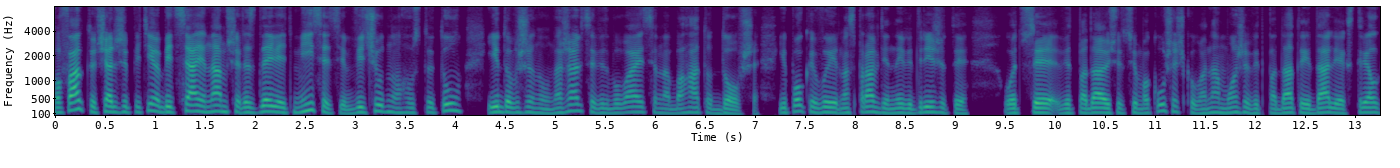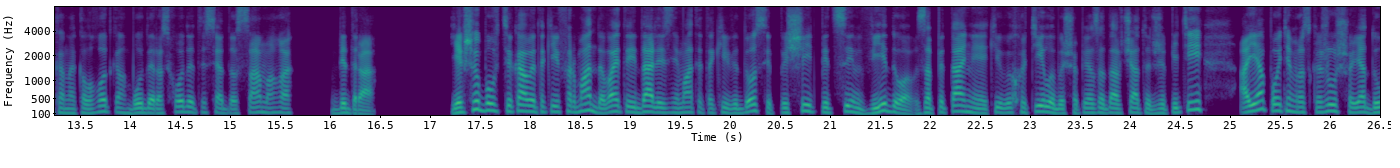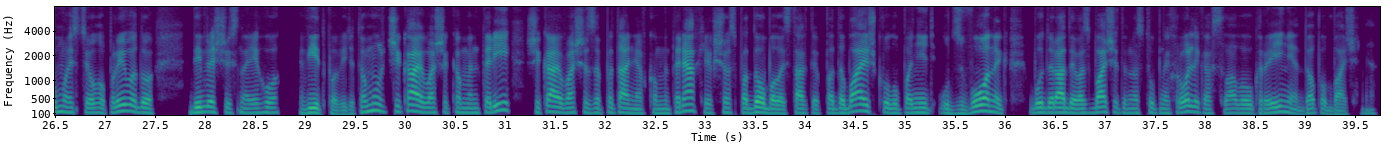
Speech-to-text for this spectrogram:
По факту, ChatGPT обіцяє нам через 9 місяців відчутну густоту і довжину. На жаль, це відбувається набагато довше. І поки ви насправді не відріжете оце відпадаючу цю макушечку, вона може відпадати і далі, як стрілка на колготках буде розходитися до самого бідра. Якщо був цікавий такий формат, давайте і далі знімати такі відоси. Пишіть під цим відео запитання, які ви хотіли би, щоб я задав чату GPT, а я потім розкажу, що я думаю з цього приводу, дивлячись на його відповіді. Тому чекаю ваші коментарі, чекаю ваші запитання в коментарях. Якщо сподобалось, ставте вподобаєчку, лупаніть у дзвоник. Буду радий вас бачити в наступних роликах. Слава Україні! До побачення!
